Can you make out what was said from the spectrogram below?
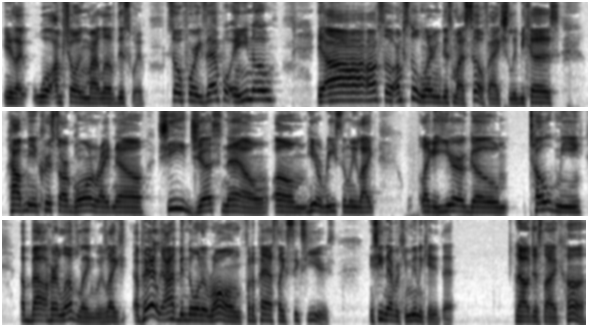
Is like, well, I'm showing my love this way. So, for example, and you know, I also I'm still learning this myself actually because how me and Crystal are going right now. She just now, um, here recently, like like a year ago, told me about her love language. Like apparently I have been doing it wrong for the past like six years. And she never communicated that. And I was just like, huh.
